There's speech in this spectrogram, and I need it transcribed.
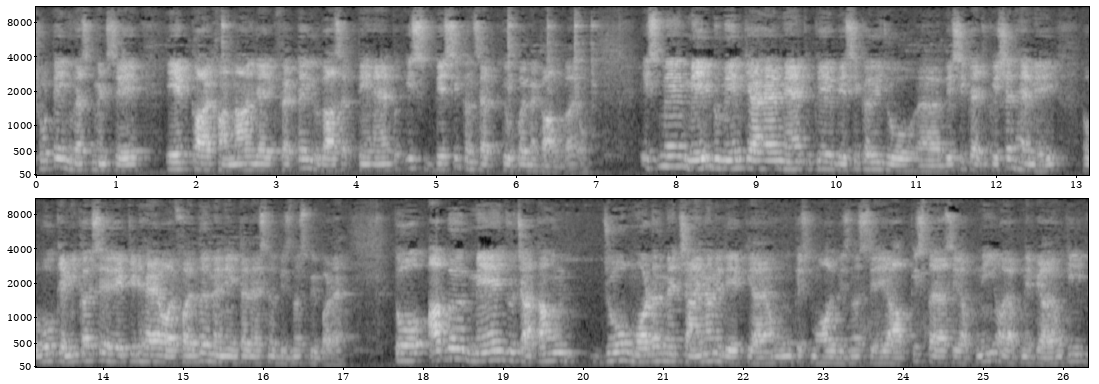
چھوٹے انویسٹمنٹ سے ایک کارخانہ یا ایک فیکٹری لگا سکتے ہیں، تو اس بیسک کنسپٹ کے اوپر میں کام کر رہا ہوں۔ اس میں میری ڈومین کیا ہے؟ میں کیونکہ بیسیکلی جو بیسک ایجوکیشن ہے میری، وہ کیمیکل سے ریلیٹڈ ہے اور فردر میں نے انٹرنیشنل بزنس بھی پڑھا ہے۔ تو اب میں جو چاہتا ہوں جو ماڈل میں چائنا میں دیکھ کے آیا ہوں کہ اسمال بزنس سے آپ کس طرح سے اپنی اور اپنے پیاروں کی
